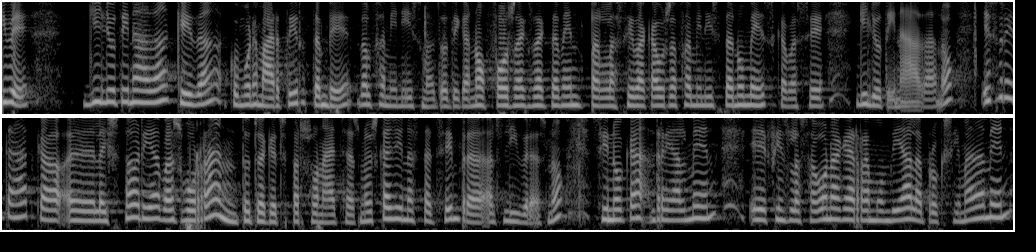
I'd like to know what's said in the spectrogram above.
I bé, guillotinada queda com una màrtir també del feminisme, tot i que no fos exactament per la seva causa feminista només que va ser guillotinada. No? És veritat que eh, la història va esborrant tots aquests personatges, no és que hagin estat sempre els llibres, no? sinó que realment eh, fins la Segona Guerra Mundial aproximadament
